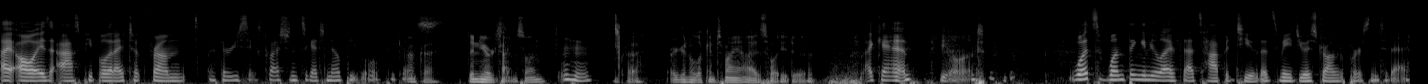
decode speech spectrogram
I always ask people that I took from the 36 questions to get to know people because Okay. The New York Times one. hmm Okay. Are you gonna look into my eyes while you do it? I can if you want. What's one thing in your life that's happened to you that's made you a stronger person today?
